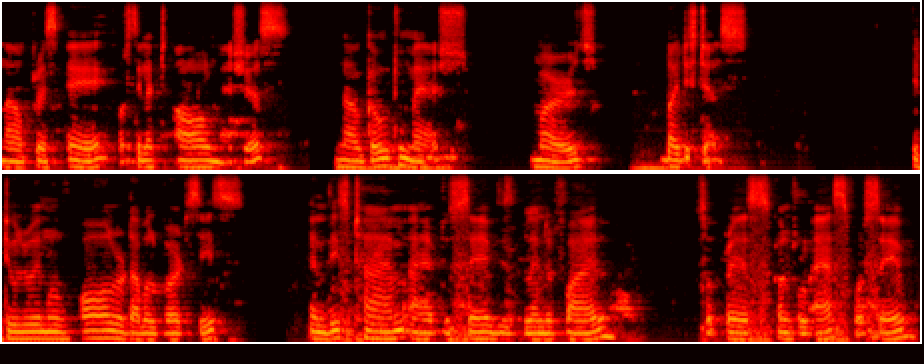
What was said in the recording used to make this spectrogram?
Now press A for select all meshes. Now go to mesh, merge by distance. It will remove all double vertices. And this time I have to save this blender file. So press Ctrl S for save.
